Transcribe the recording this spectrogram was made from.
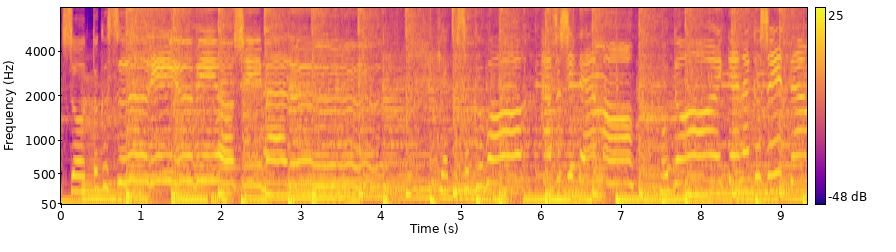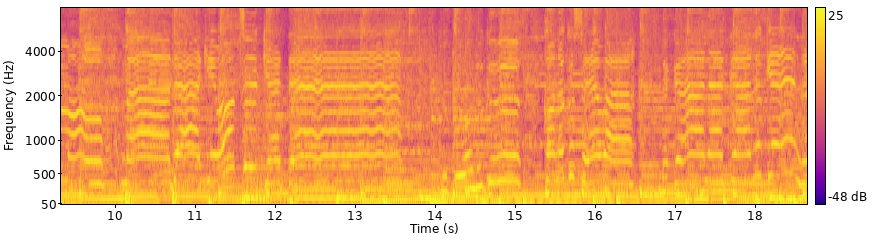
そっとくすしてもほどいてなくしてもまだ気をつけて。服を脱ぐこの癖はなかなか抜けない。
